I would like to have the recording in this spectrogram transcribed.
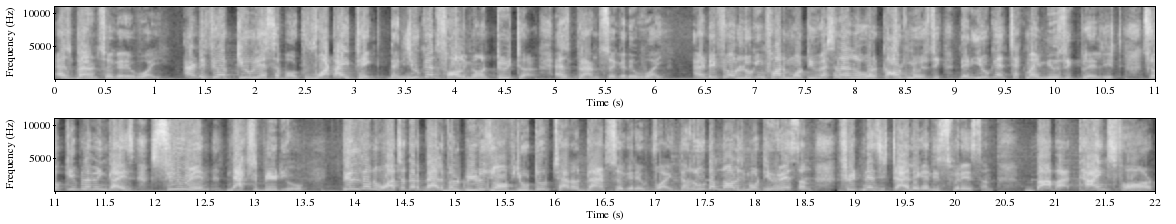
as Brand Swagger Y. And if you are curious about what I think, then you can follow me on Twitter as Brand Swagger Y. And if you're looking for motivational and workout music, then you can check my music playlist. So keep loving guys. See you in next video. Till then, watch other valuable videos of YouTube channel Brand Swagger Y. The root of knowledge, motivation, fitness, styling and inspiration. Bye. Thanks for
